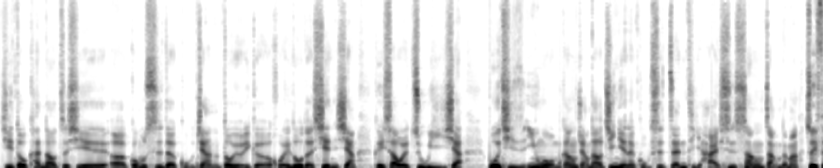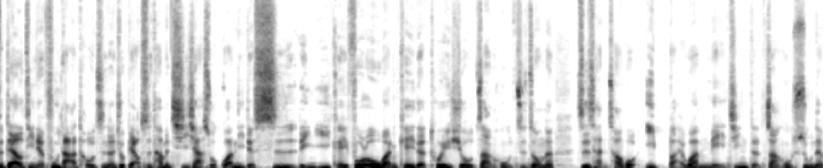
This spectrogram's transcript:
其实都看到这些呃公司的股价呢，都有一个回落的现象，可以稍微注意一下。不过其实因为我们刚刚讲到，今年的股市整体还是上涨的嘛，所以 Fidelity 呢，富达投资呢，就表示他们旗下所管理的四零一 K Four O One K 的退休账户之中呢，资产超过一百万美金的账户数呢。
